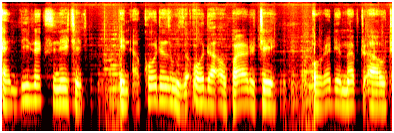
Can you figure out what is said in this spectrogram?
and be vaccinated in accordance with the order of priority already mapped out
